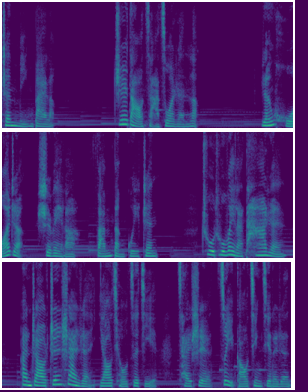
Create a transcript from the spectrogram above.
真明白了，知道咋做人了。人活着是为了返本归真，处处为了他人，按照真善忍要求自己，才是最高境界的人。”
